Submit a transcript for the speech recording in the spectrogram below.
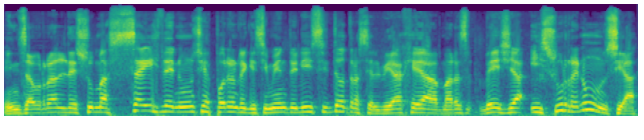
Insaurralde suma seis denuncias por enriquecimiento ilícito tras el viaje a Marbella y su renuncia.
